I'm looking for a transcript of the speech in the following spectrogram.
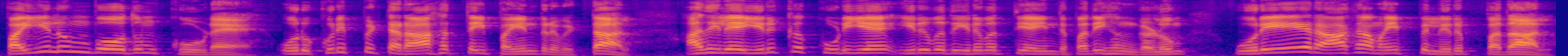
பயிலும் போதும் கூட ஒரு குறிப்பிட்ட ராகத்தை பயின்றுவிட்டால் அதிலே இருக்கக்கூடிய இருபது இருபத்தி ஐந்து பதிகங்களும் ஒரே ராக அமைப்பில் இருப்பதால்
